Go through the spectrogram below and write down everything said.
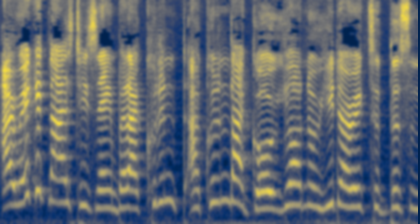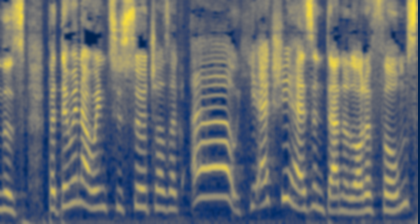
I recognized his name, but I couldn't. I couldn't like go. Yeah, no, he directed this and this. But then when I went to search, I was like, oh, he actually hasn't done a lot of films,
